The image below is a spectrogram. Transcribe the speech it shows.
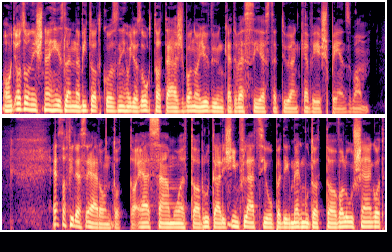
ahogy azon is nehéz lenne vitatkozni, hogy az oktatásban a jövőnket veszélyeztetően kevés pénz van. Ezt a Fidesz elrontotta, elszámolta, a brutális infláció pedig megmutatta a valóságot.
